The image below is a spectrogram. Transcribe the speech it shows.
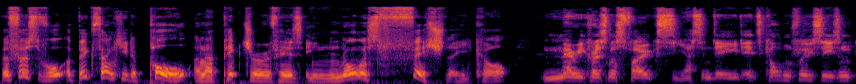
But first of all, a big thank you to Paul and a picture of his enormous fish that he caught. Merry Christmas, folks. Yes, indeed. It's cold and flu season.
